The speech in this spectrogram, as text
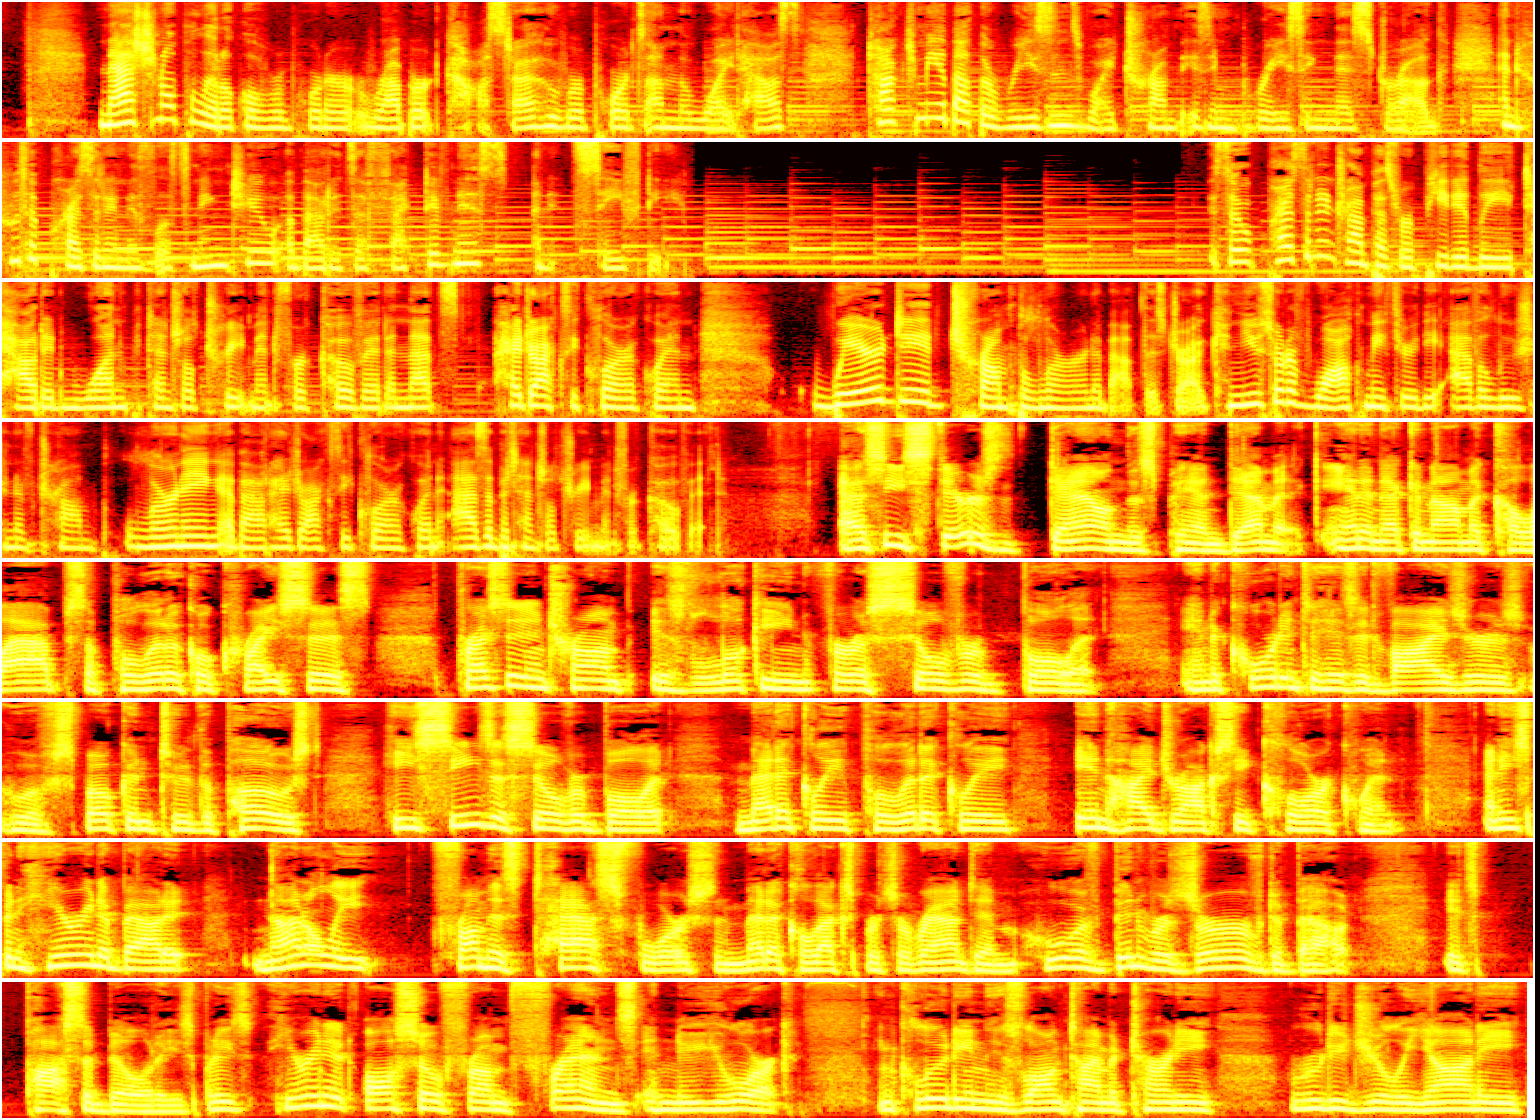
National political reporter Robert Costa, who reports on the White House, talked to me about the reasons why Trump is embracing this drug and who the president is listening to about its effectiveness and its safety. So, President Trump has repeatedly touted one potential treatment for COVID, and that's hydroxychloroquine, where did Trump learn about this drug? Can you sort of walk me through the evolution of Trump learning about hydroxychloroquine as a potential treatment for COVID? As he stares down this pandemic and an economic collapse, a political crisis, President Trump is looking for a silver bullet. And according to his advisors who have spoken to the Post, he sees a silver bullet medically, politically in hydroxychloroquine. And he's been hearing about it not only from his task force and medical experts around him who have been reserved about its possibilities, but he's hearing it also from friends in New York, including his longtime attorney, Rudy Giuliani.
